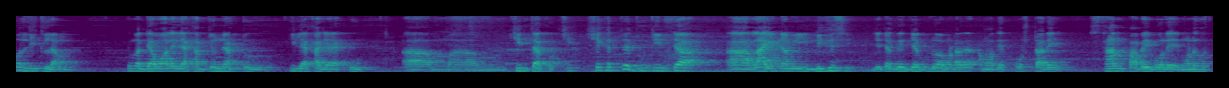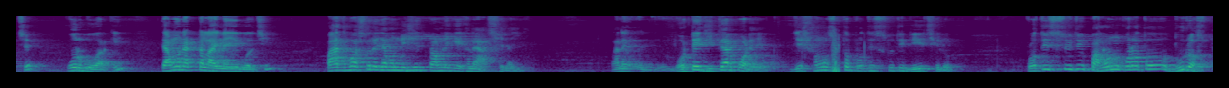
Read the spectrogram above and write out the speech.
ও লিখলাম। কিংবা দেওয়ালে লেখার জন্য একটু কী লেখা যায় একটু চিন্তা করছি। সেক্ষেত্রে দু, তিনটা লাইন আমি লিখেছি, যেটা যেগুলো আমরা, আমাদের পোস্টারে স্থান পাবে বলে মনে হচ্ছে, করব আর কি। তেমন একটা লাইন আমি বলছি। পাঁচ বছরে যেমন নিশীথ প্রামাণিক এখানে আসে নাই? মানে ভোটে জিতার পরে যে সমস্ত প্রতিশ্রুতি দিয়েছিল, প্রতিশ্রুতি পালন করা তো দূরস্থ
